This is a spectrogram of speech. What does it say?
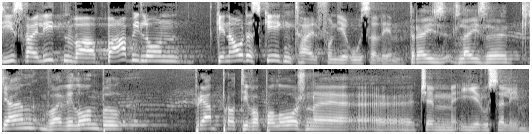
die Israeliten war Babylon genau das Gegenteil von Jerusalem. Для из- для израильтян Вавилон был прям противоположное, э, чем Иерусалим.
